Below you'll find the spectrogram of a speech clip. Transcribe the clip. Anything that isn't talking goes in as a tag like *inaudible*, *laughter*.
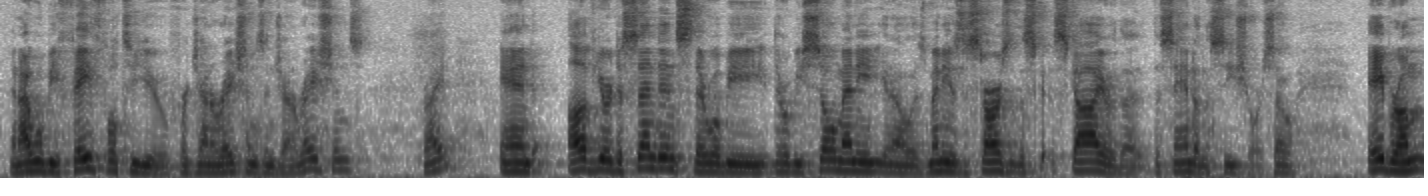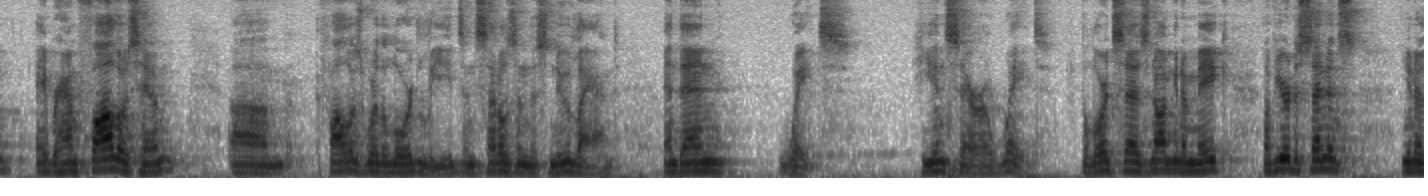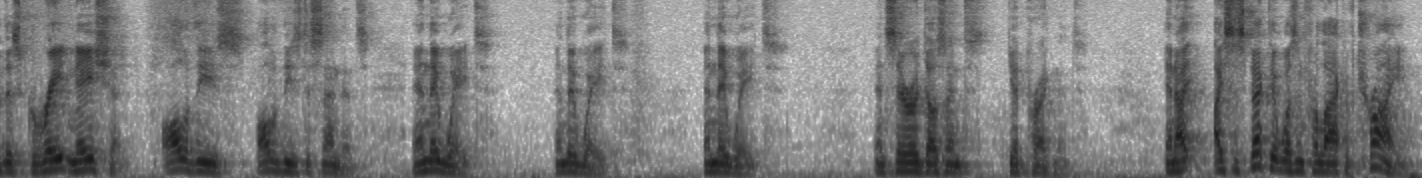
And I will be faithful to you for generations and generations, right? And of your descendants, there will be there will be so many, you know, as many as the stars of the sky or the, the sand on the seashore. So Abram, Abraham follows him, um, follows where the Lord leads, and settles in this new land, and then waits. He and Sarah wait. The Lord says, No, I'm going to make of your descendants, you know, this great nation, all of these, all of these descendants. And they wait, and they wait, and they wait. And Sarah doesn't get pregnant. And I, I suspect it wasn't for lack of trying,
